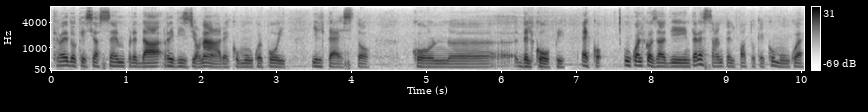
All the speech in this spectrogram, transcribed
credo che sia sempre da revisionare comunque poi il testo con, uh, del copy. Ecco, un qualcosa di interessante è il fatto che comunque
